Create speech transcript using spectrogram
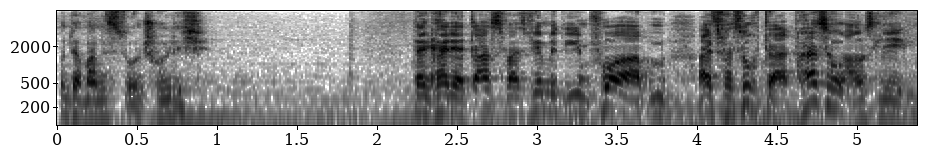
Und der Mann ist unschuldig? Dann kann er das, was wir mit ihm vorhaben, als versuchte Erpressung auslegen.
